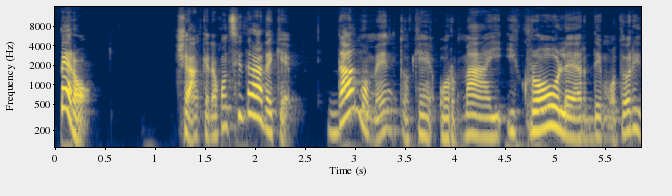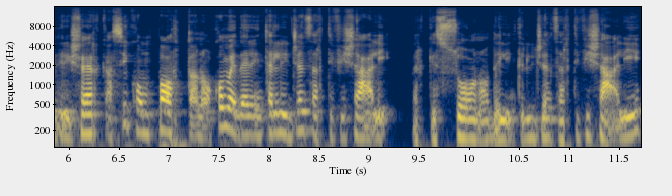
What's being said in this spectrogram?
Però c'è anche da considerare che dal momento che ormai i crawler dei motori di ricerca si comportano come delle intelligenze artificiali, perché sono delle intelligenze artificiali,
